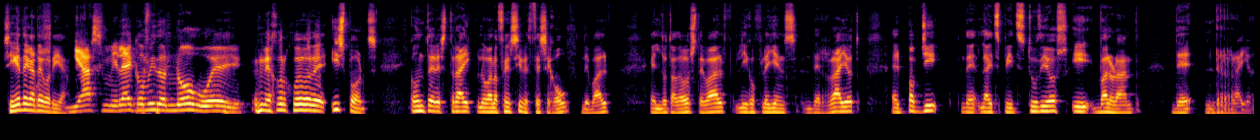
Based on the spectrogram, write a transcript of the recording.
Siguiente categoría. Yes, me la he comido, no way. Mejor juego de esports. Counter-Strike Global Offensive CSGO de Valve, el Dota 2 de Valve, League of Legends de Riot, el PUBG de Lightspeed Studios y Valorant de Riot.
